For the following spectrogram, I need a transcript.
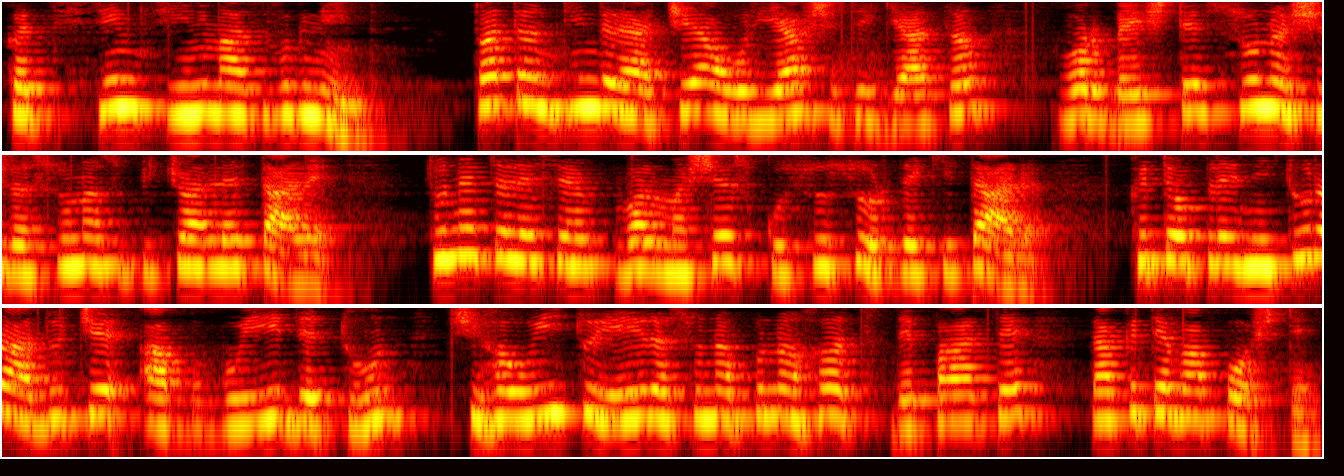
că ți simți inima zvâgnind. Toată întinderea aceea uriașă de gheață vorbește, sună și răsună sub picioarele tale. Tunetele se vălmășesc cu susuri de chitară. Câte o pleznitură aduce a bubui de tun și hăuitul ei răsună până hăt departe la câteva poște.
